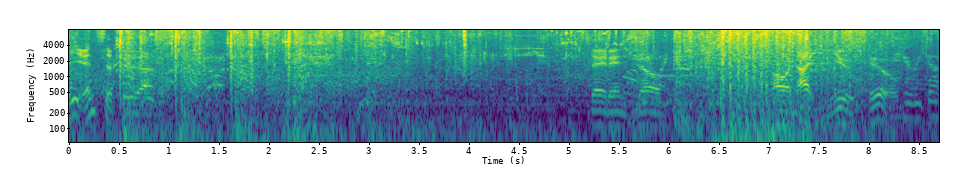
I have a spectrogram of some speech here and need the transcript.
He insta through that. They didn't show. Oh, not you too. Here we go.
